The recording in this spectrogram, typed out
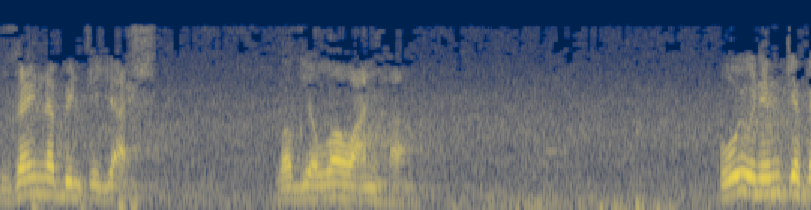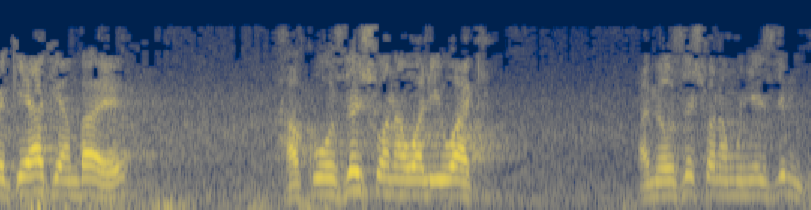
زينب بنت جحش رضي الله عنها. huyu ni mke peke yake ambaye hakuozeshwa na ameozeshwa na Mwenyezi Mungu.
